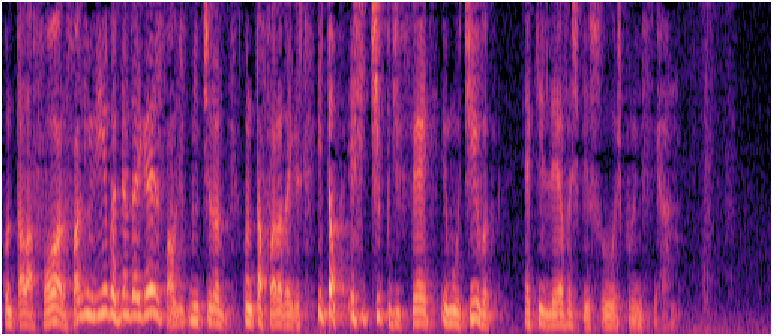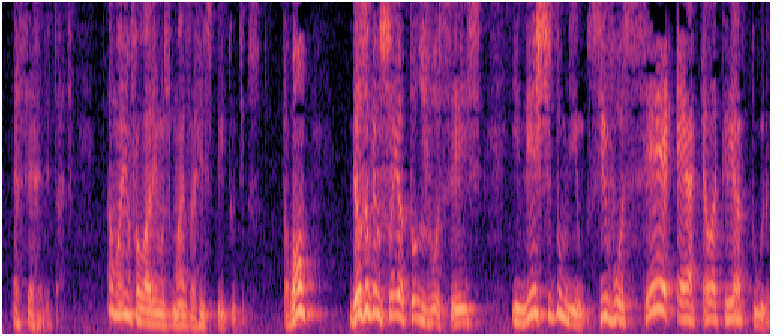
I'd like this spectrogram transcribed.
quando está lá fora, fala em línguas dentro da igreja, fala mentira quando está fora da igreja. Então, esse tipo de fé emotiva é que leva as pessoas para o inferno. Essa é a realidade. Amanhã falaremos mais a respeito disso, tá bom? Deus abençoe a todos vocês. E neste domingo, se você é aquela criatura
